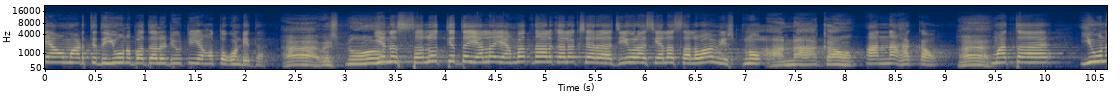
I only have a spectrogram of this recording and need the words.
ಯಾವ ಮಾಡ್ತಿದ್ದ? ಇವನ ಬದಲು ಡ್ಯೂಟಿ ಯಾವ ತಗೊಂಡಿದ್ದ? ವಿಷ್ಣು. ಇನ್ನು ಸಲುತ್ತಿದ್ದ ಎಲ್ಲ ಎಂಬತ್ನಾಲ್ಕು ಲಕ್ಷ ಜೀವರಾಶಿ ಎಲ್ಲ ಸಲವ ವಿಷ್ಣು. ಅನ್ನ ಹಾಕಾವ. ಅನ್ನ ಹಾಕಾವ್. ಮತ್ತ ಇವನ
